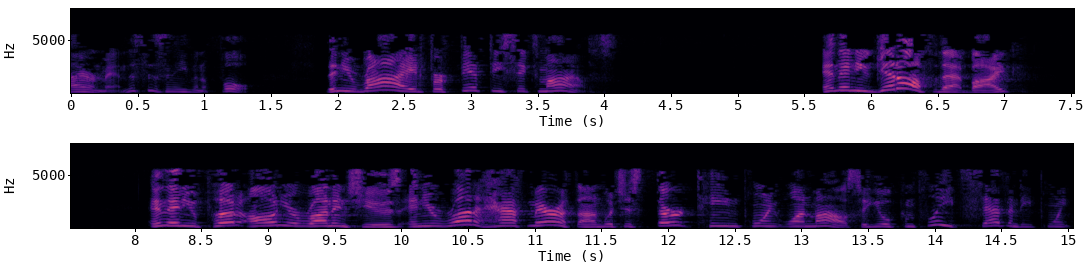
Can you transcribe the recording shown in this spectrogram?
Ironman. This isn't even a full. Then you ride for 56 miles. And then you get off of that bike, and then you put on your running shoes and you run a half marathon, which is 13.1 miles. So you'll complete 70.3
